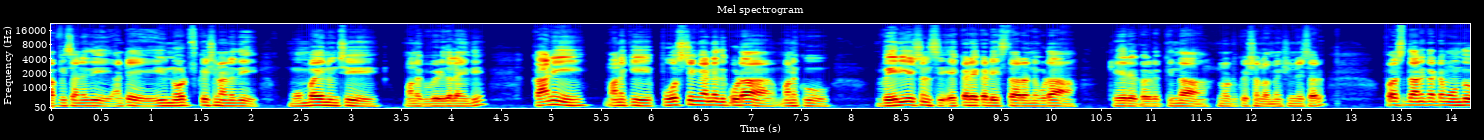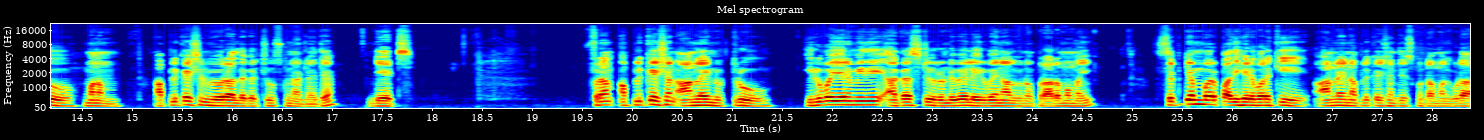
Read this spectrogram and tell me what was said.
ఆఫీస్ అనేది అంటే ఈ నోటిఫికేషన్ అనేది ముంబై నుంచి మనకు విడుదలైంది. కానీ మనకి పోస్టింగ్ అనేది కూడా మనకు వేరియేషన్స్ ఎక్కడెక్కడ ఇస్తారని కూడా క్లియర్ ఇక్కడ కింద నోటిఫికేషన్లో మెన్షన్ చేశారు. ఫస్ట్ దానికంటే ముందు మనం అప్లికేషన్ వివరాల దగ్గర చూసుకున్నట్లయితే dates. From application online through ఇరవై ఎనిమిది ఆగస్టు రెండు వేల ఇరవై నాలుగున ప్రారంభమై సెప్టెంబర్ పదిహేడు వరకు ఆన్లైన్ అప్లికేషన్ తీసుకుంటామని కూడా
